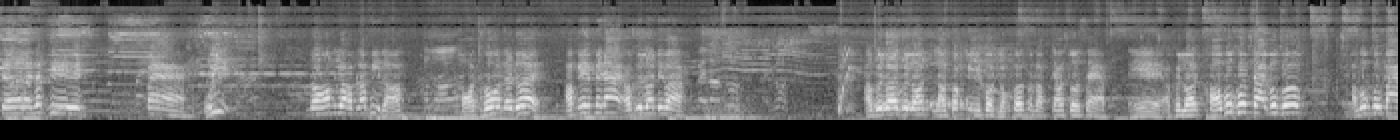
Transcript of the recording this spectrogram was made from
เจอกันสักทีแม่อุ้ยน้องยอมรับผิดเหรอ ขอโทษแล้วด้วย เอางี้ไม่ได้ เอาขึ้นรถดีกว่า เอาขึ้นรถขึ้นรถ เราต้องมีบทลงโทษสำหรับเจ้าตัวแสบ นี่ เอาขึ้นรถ ขอผู้คุมหน่อยผู้คุม เอาผู้คุมมา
